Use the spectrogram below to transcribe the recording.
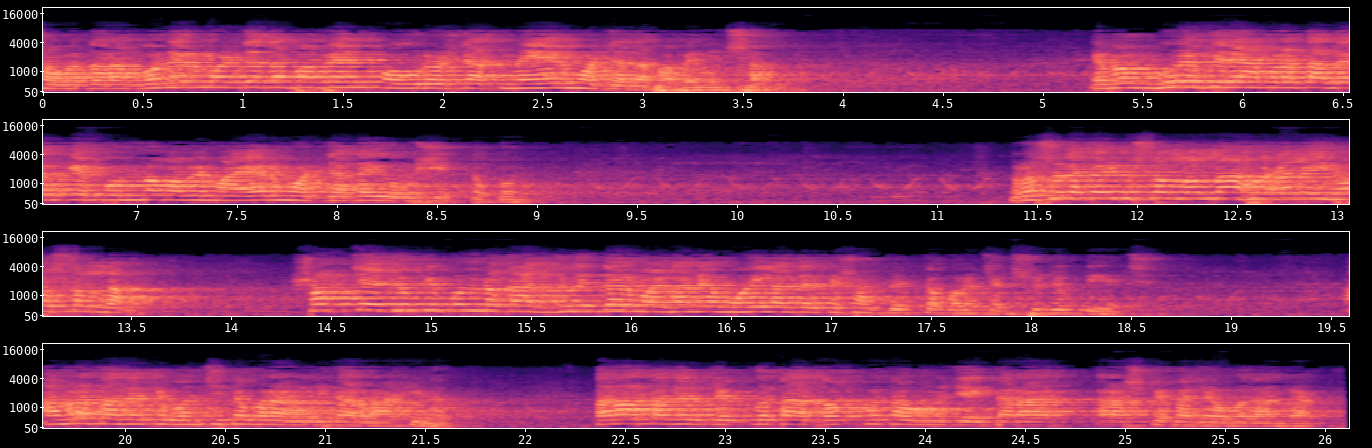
সহদরা বোনের মর্যাদা পাবেন, পৌরজাত মেয়ের মর্যাদা পাবেন ইনশাল্লাহ এবং ঘুরে ফিরে আমরা তাদেরকে পূর্ণভাবে মায়ের মর্যাদায় অভিষিক্ত করব। রসুল করিম সাল্লাহ আলাই হোসাল্লাম সবচেয়ে ঝুঁকিপূর্ণ কাজ যুদ্ধের ময়দানে মহিলাদেরকে সম্পৃক্ত করেছেন, সুযোগ দিয়েছে। আমরা তাদেরকে বঞ্চিত করার অধিকার রাখি না। তারা তাদের যোগ্যতা, দক্ষতা অনুযায়ী তারা রাষ্ট্রের কাজে অবদান রাখে।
